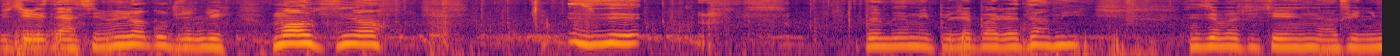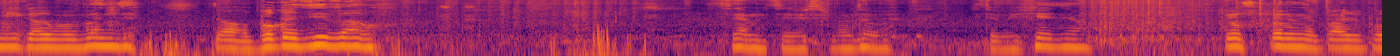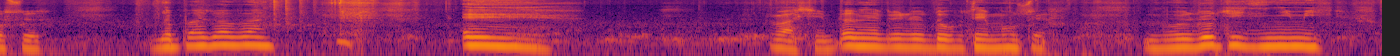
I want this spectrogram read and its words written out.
w 19 roku, czyli mocno z pewnymi preparatami. Zobaczycie na filmikach, bo będę to pokazywał. Sam sobie spodoba sobie siedzą. Już pewne pary poszły do parowań. Yy, właśnie, pewne produkty muszę wrócić z nimi,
